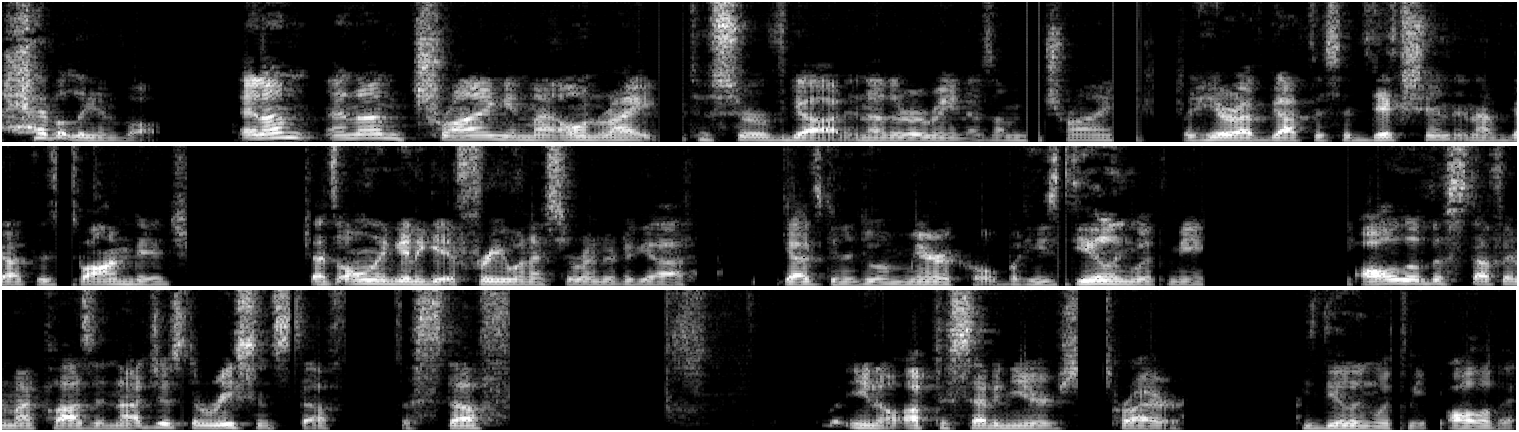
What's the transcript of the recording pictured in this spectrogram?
heavily involved. And I'm and I'm trying in my own right to serve God in other arenas. I'm trying, but here I've got this addiction and I've got this bondage that's only going to get free when I surrender to God. God's going to do a miracle, but He's dealing with me. All of the stuff in my closet, not just the recent stuff, the stuff, you know, up to seven years prior. He's dealing with me, all of it.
